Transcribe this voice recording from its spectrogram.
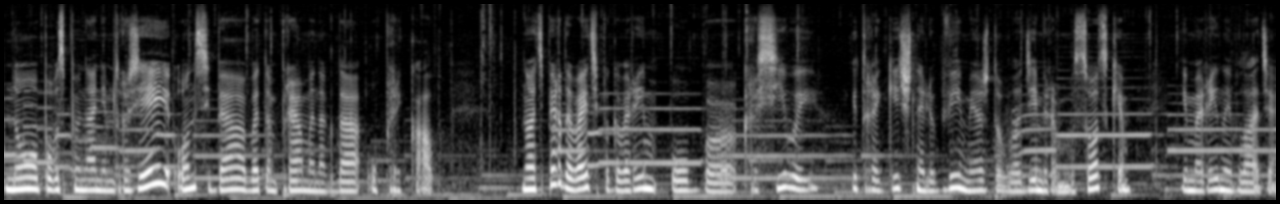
но по воспоминаниям друзей он себя в этом прямо иногда упрекал. Ну а теперь давайте поговорим об э, красивой и трагичной любви между Владимиром Высоцким и Мариной Влади.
